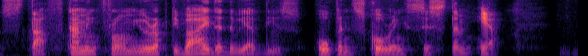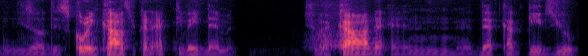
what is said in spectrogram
stuff coming from Europe Divided. We have this open scoring system here. These are the scoring cards. You can activate them to a card, and that card gives you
